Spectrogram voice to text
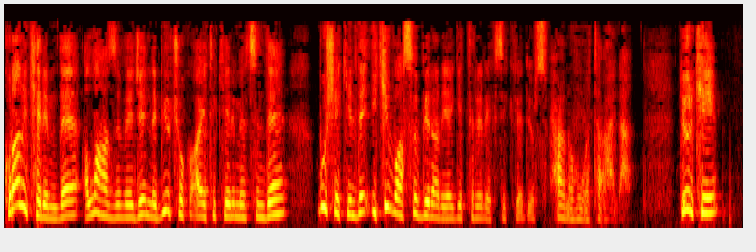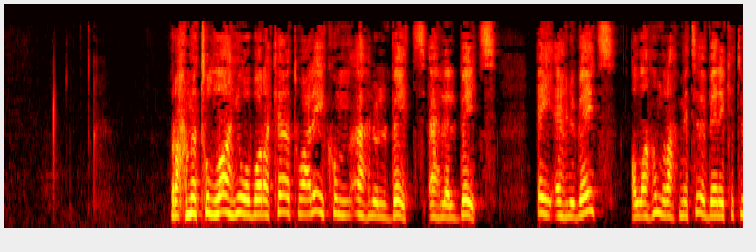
Kur'an-ı Kerim'de Allah Azze ve Celle birçok ayeti kerimesinde bu şekilde iki vasfı bir araya getirerek zikrediyor Subhanahu ve Teala. Diyor ki Rahmetullahi ve berekatuhu aleykum ehlül beyt, ehlel beyt. Ey ehl beyt, Allah'ın rahmeti ve bereketi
